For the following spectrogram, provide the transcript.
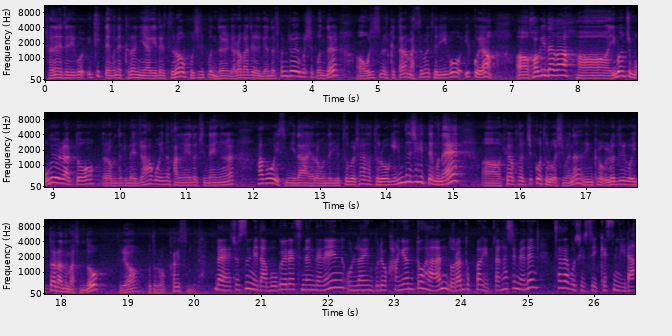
전해드리고 있기 때문에 그런 이야기들 들어보실 분들 여러 가지 의견들 선조해 보실 분들 어, 오셨으면 좋겠다는 말씀을 드리고 있고요. 어, 거기다가 어, 이번 주 목요일 날 또 여러분들께 매주 하고 있는 강연회도 진행을 하고 있습니다. 여러분들 유튜브를 찾아서 들어오기 힘드시기 때문에 어, QR코드 찍고 들어오시면 링크를 올려드리고 있다라는 말씀도 드려보도록 하겠습니다. 네, 좋습니다. 목요일에 진행되는 온라인 무료 강연 또한 노란 톡방 입장하시면은 찾아보실 수 있겠습니다.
